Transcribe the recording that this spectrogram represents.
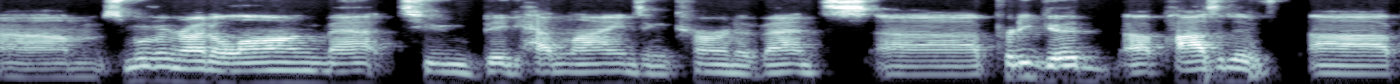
Um, so moving right along, Matt, to big headlines and current events. Uh, pretty good uh, positive uh,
